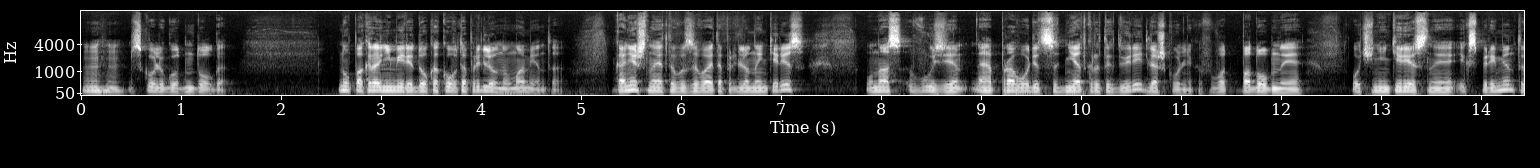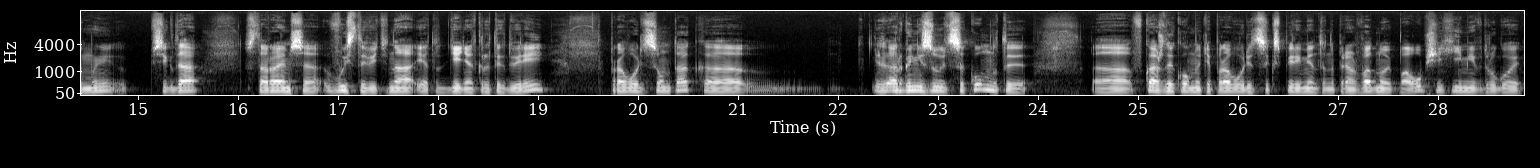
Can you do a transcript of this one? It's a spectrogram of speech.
угу. сколь угодно долго ну, по крайней мере, до какого-то определенного момента. Конечно, это вызывает определенный интерес. У нас в ВУЗе э, проводятся дни открытых дверей для школьников. Вот подобные очень интересные эксперименты мы всегда стараемся выставить на этот день открытых дверей. Проводится он так, э, организуются комнаты, э, в каждой комнате проводятся эксперименты, например, в одной по общей химии, в другой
